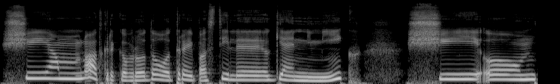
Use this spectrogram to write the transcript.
și am luat, cred că vreo două, trei pastile, again nimic. Și uh,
